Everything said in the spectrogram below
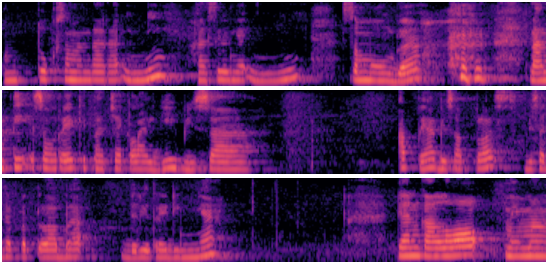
untuk sementara ini hasilnya ini semoga nanti sore kita cek lagi bisa up ya bisa plus bisa dapat laba dari tradingnya. Dan kalau memang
